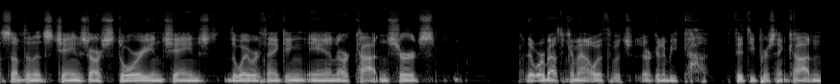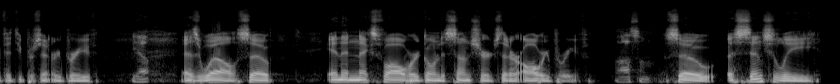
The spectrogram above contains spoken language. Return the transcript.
something that's changed our story and changed the way we're thinking. And our cotton shirts that we're about to come out with, which are going to be fifty percent cotton, fifty percent Repreve Yep. as well. So, and then next fall we're going to sun shirts that are all Repreve. Awesome. So essentially,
